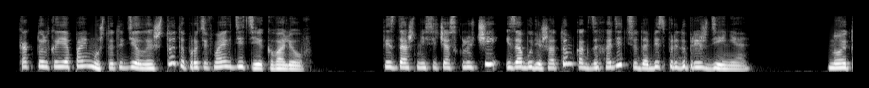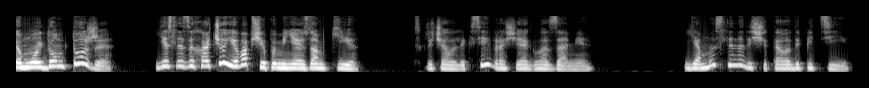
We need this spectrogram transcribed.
как только я пойму, что ты делаешь что-то против моих детей, Ковалев. Ты сдашь мне сейчас ключи и забудешь о том, как заходить сюда без предупреждения. Но это мой дом тоже. Если захочу, я вообще поменяю замки, — вскричал Алексей, вращая глазами. Я мысленно досчитала до пяти.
